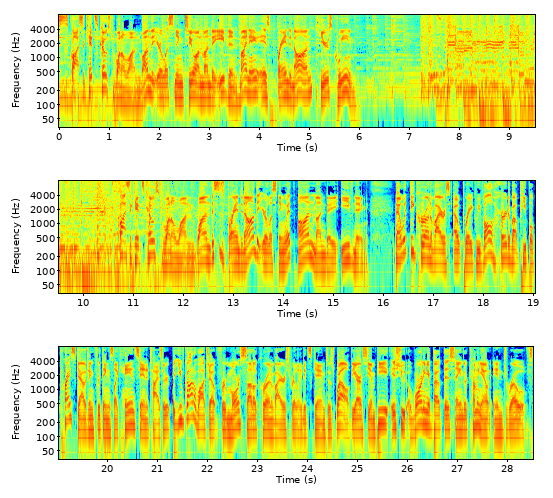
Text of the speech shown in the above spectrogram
This is Classic Hits Coast 101, one that you're listening to on Monday evening. My name is Brandon On. Here's Queen. Classic Hits Coast 101, one. This is Brandon On that you're listening with on Monday evening. Now, with the coronavirus outbreak, we've all heard about people price gouging for things like hand sanitizer, but you've got to watch out for more subtle coronavirus related scams as well. The RCMP issued a warning about this, saying they're coming out in droves.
